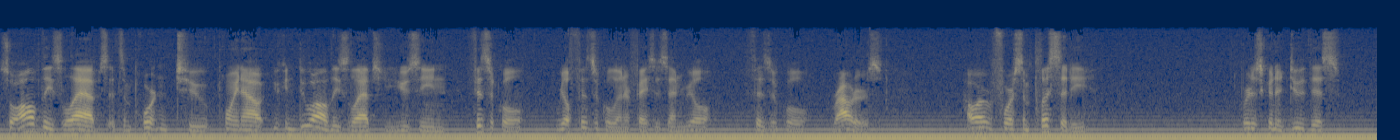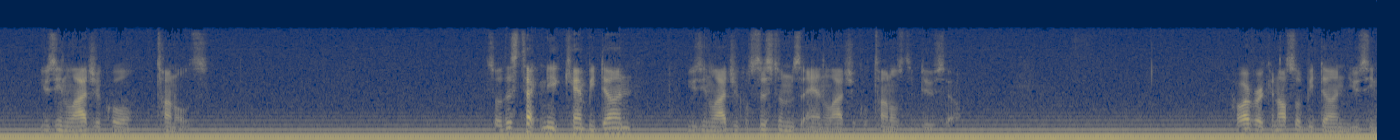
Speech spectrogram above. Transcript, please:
So all of these labs, it's important to point out, you can do all these labs using physical, real physical interfaces and real physical routers. However, for simplicity, we're just going to do this using logical tunnels. So this technique can be done using logical systems and logical tunnels to do so. However, it can also be done using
